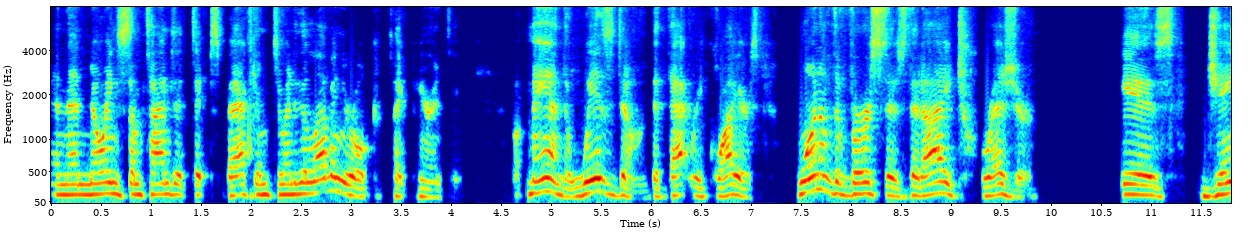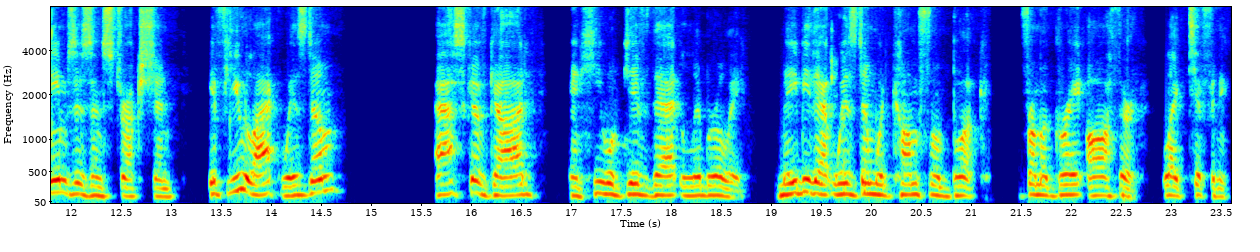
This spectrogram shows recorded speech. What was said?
and then knowing sometimes it tips back into an 11 year old type parenting. But man the wisdom that that requires. One of the verses that i treasure is James's instruction if you lack wisdom, ask of God, and he will give that liberally. Maybe that wisdom would come from a book, from a great author like Tiffany.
